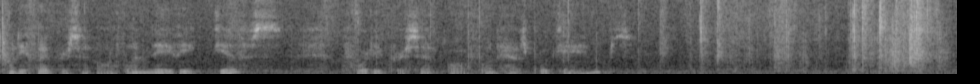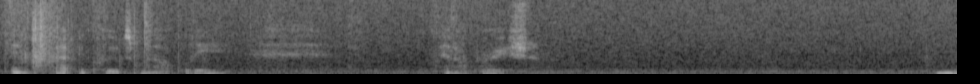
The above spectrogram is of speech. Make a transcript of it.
Twenty-five percent off on Navy gifts. Forty percent off on Hasbro games. And that includes Monopoly and Operation. Hmm.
